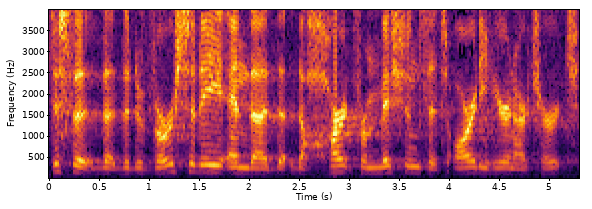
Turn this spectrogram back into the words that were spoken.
just the, the, the, diversity and the, the, the, heart for missions that's already here in our church.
